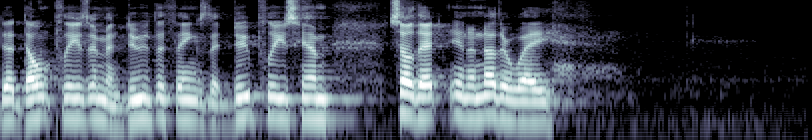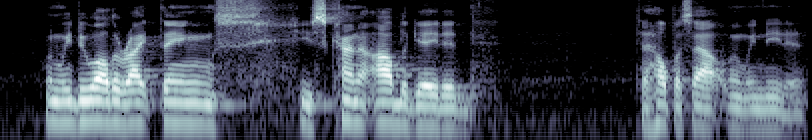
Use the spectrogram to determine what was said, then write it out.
that don't please Him, and do the things that do please Him, so that in another way, when we do all the right things, He's kind of obligated to help us out when we need it.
